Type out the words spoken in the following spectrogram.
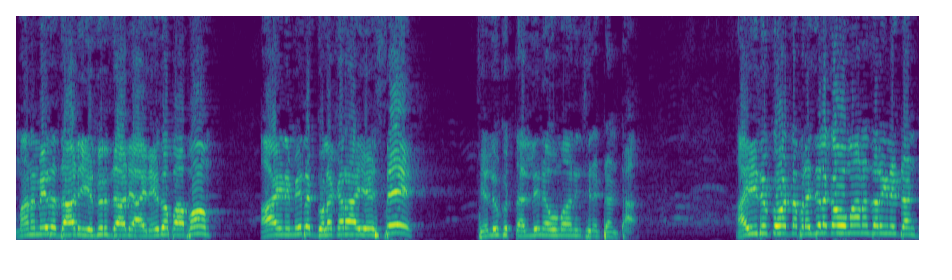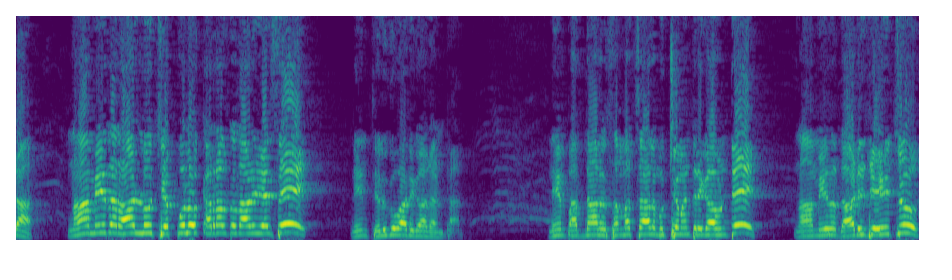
మన మీద దాడి ఎదురు దాడి. ఆయన ఏదో పాపం. ఆయన మీద గులకరాయి వేస్తే తెలుగు తల్లిని అవమానించినట్టంట. ఐదు కోట్ల ప్రజలకు అవమానం జరిగినట్టంట. నా మీద రాళ్ళు చెప్పులు కర్రలతో దాడి చేస్తే నేను తెలుగువాడు కాదంట. నేను పద్నాలుగు సంవత్సరాలు ముఖ్యమంత్రిగా ఉంటే నా మీద దాడి చేయొచ్చు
